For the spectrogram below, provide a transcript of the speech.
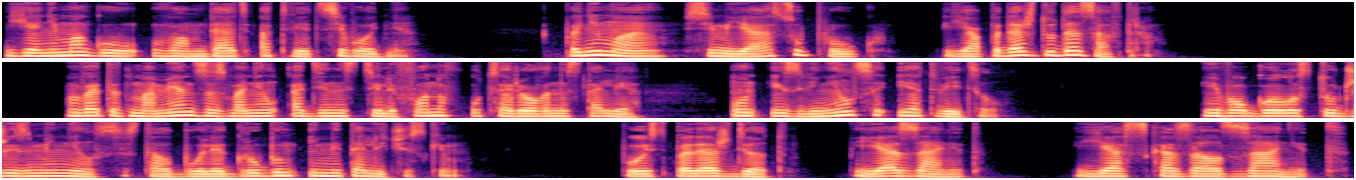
Я не могу вам дать ответ сегодня. Понимаю, семья, супруг. Я подожду до завтра. В этот момент зазвонил один из телефонов у Царёва на столе. Он извинился и ответил. Его голос тут же изменился, стал более грубым и металлическим. «Пусть подождет. Я занят». «Я сказал занят.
